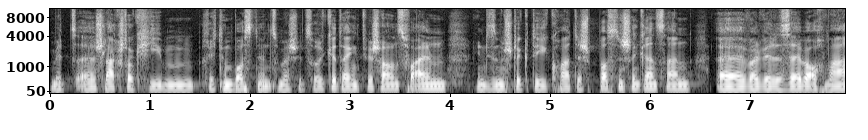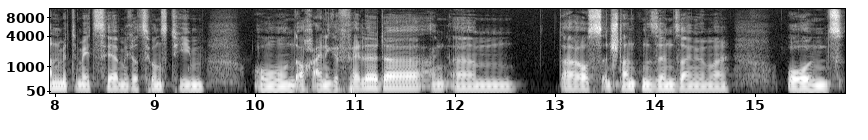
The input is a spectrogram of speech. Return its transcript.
mit äh, Schlagstockhieben Richtung Bosnien zum Beispiel zurückgedrängt. Wir schauen uns vor allem in diesem Stück die kroatisch-bosnische Grenze an, äh, weil wir da selber auch waren mit dem ECR-Migrationsteam und auch einige Fälle da ähm, daraus entstanden sind, sagen wir mal. Und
